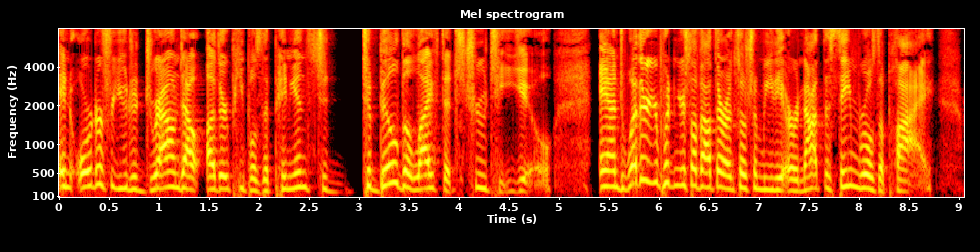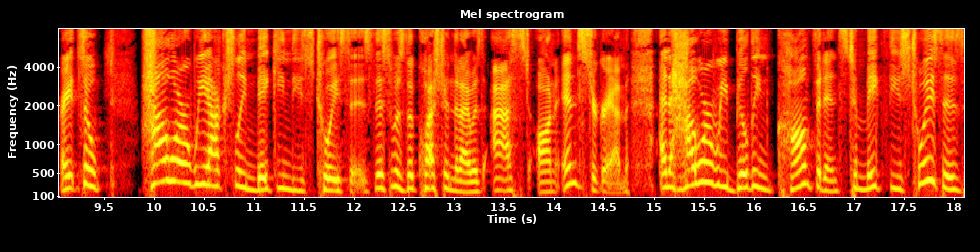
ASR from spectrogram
in order for you to drown out other people's opinions to to build a life that's true to you. And whether you're putting yourself out there on social media or not, the same rules apply, right? So how are we actually making these choices? This was the question that I was asked on Instagram. And how are we building confidence to make these choices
